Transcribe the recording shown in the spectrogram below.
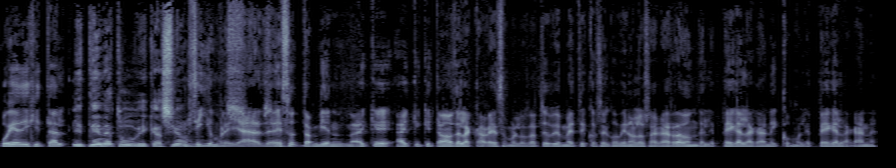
huella digital. Y tiene tu ubicación. Sí, hombre, ya. Eso también hay que, hay que quitarnos de la cabeza. Los datos biométricos el gobierno los agarra donde le pega la gana y como le pega la gana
